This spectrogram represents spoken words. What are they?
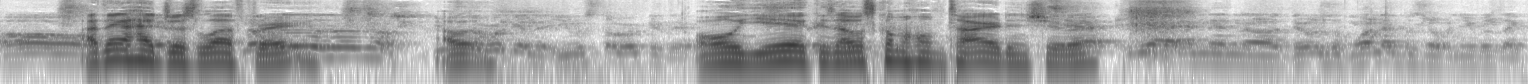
Oh, I think I had just left, no, right? No, no, no, no. I was- Oh yeah, because I was coming home tired and shit. yeah, Right? yeah, and then uh, there was a one episode when you was like,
